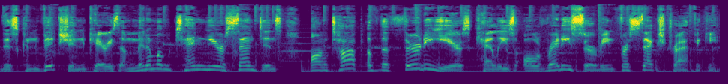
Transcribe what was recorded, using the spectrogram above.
This conviction carries a minimum 10 year sentence on top of the 30 years Kelly's already serving for sex trafficking.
